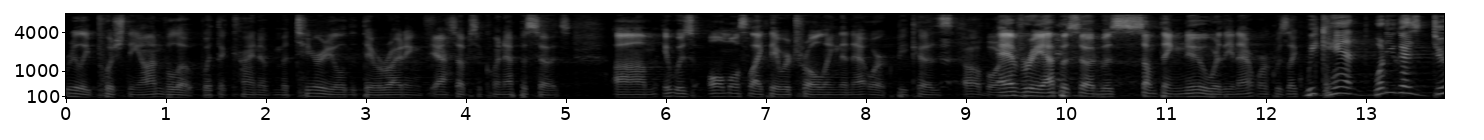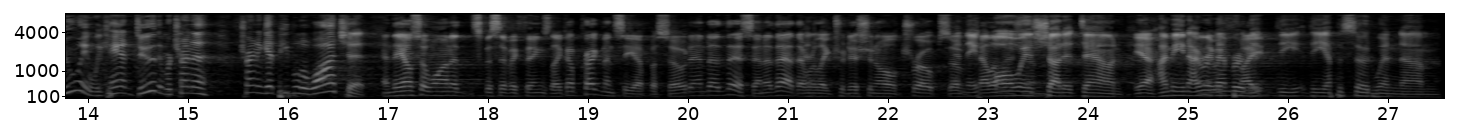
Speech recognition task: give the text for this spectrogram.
really push the envelope with the kind of material that they were writing for subsequent episodes. Um, it was almost like they were trolling the network because every episode was something new where the network was like, "We can't. What are you guys doing? We can't do that. We're trying to trying to get people to watch it." And they also wanted specific things like a pregnancy episode and a this and a that that were like traditional tropes of and they television. always shut it down. Yeah. I mean, I And remember the, the the episode when um,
